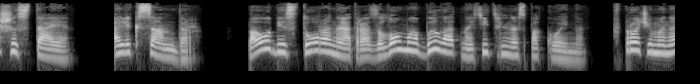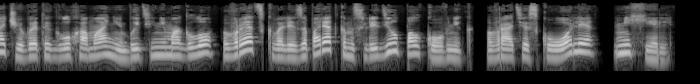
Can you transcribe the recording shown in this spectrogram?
шестая. Александр. По обе стороны от разлома было относительно спокойно. Впрочем, иначе в этой глухомане быть не могло. В Рецквале за порядком следил полковник, в Ратискуоле — Михель.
